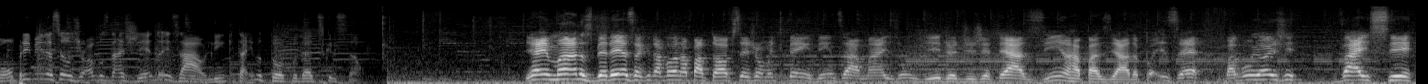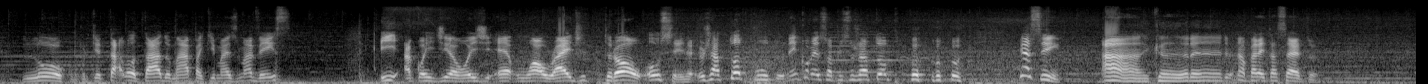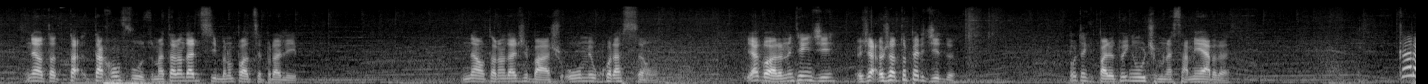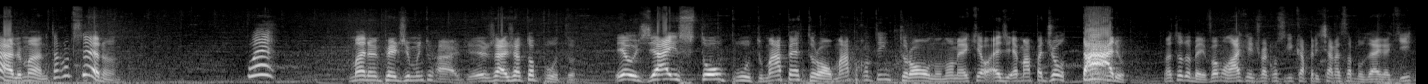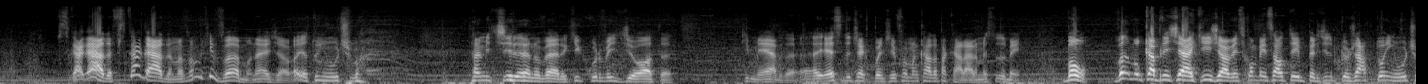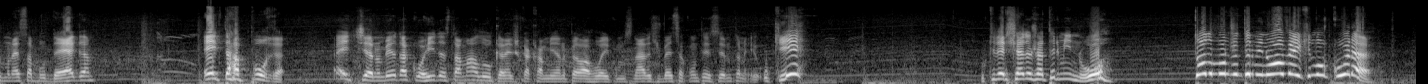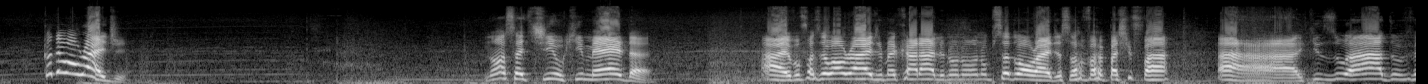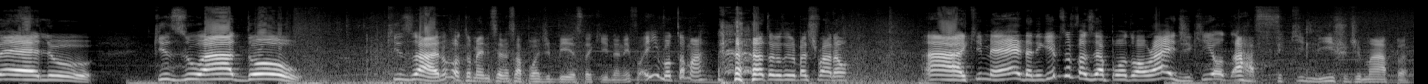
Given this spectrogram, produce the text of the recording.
compre e seus jogos na G2A. O link tá aí no topo da descrição. E aí, manos, beleza? Aqui tá falando a Patoff, sejam muito bem-vindos a mais um vídeo de GTAzinho, rapaziada. Pois é, o bagulho hoje vai ser louco, porque tá lotado o mapa aqui mais uma vez. E a corridinha hoje é um all-ride troll, ou seja, eu já tô puto, nem começou a pista, eu já tô puto. E assim, ai caralho, não, peraí, tá certo. Não, tá, tá, tá confuso, mas tá no andar de cima, não pode ser por ali. Não, tá no andar de baixo, o meu coração. E agora? Eu não entendi. Eu já, eu já tô perdido. Puta que pariu, eu tô em último nessa merda. Caralho, mano, tá acontecendo? Ué? Mano, eu me perdi muito hard. Eu já, já tô puto. Eu já estou puto. Mapa é troll. Mapa contém troll no nome. É, que é, é mapa de otário. Mas tudo bem, vamos lá que a gente vai conseguir caprichar nessa bodega aqui. Fiz cagada, fiz cagada. Mas vamos que vamos, né, já. Olha, eu tô em último. tá me tirando, velho. Que curva idiota. Que merda. Esse do checkpoint aí foi mancada pra caralho, mas tudo bem. Bom, vamos caprichar aqui, jovens, compensar o tempo perdido, porque eu já tô em último nessa bodega. Eita porra! Aí, tia, no meio da corrida você tá maluca, né? De ficar caminhando pela rua aí como se nada estivesse acontecendo também. O quê? O Killer Shadow já terminou? Todo mundo já terminou, velho, que loucura! Cadê o Allride? Nossa, tio, que merda! Ah, eu vou fazer o Allride, mas caralho, não, não, não precisa do Allride, é só pra chifar. Ah, que zoado, velho! Que zoado! Que zoado. Eu não vou tomar iniciativa nessa porra de besta aqui, né? Nem... Ih, vou tomar. não tô conseguindo participar, não. Ah, que merda. Ninguém precisa fazer a porra do Allride? Que... Aff, que lixo de mapa.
